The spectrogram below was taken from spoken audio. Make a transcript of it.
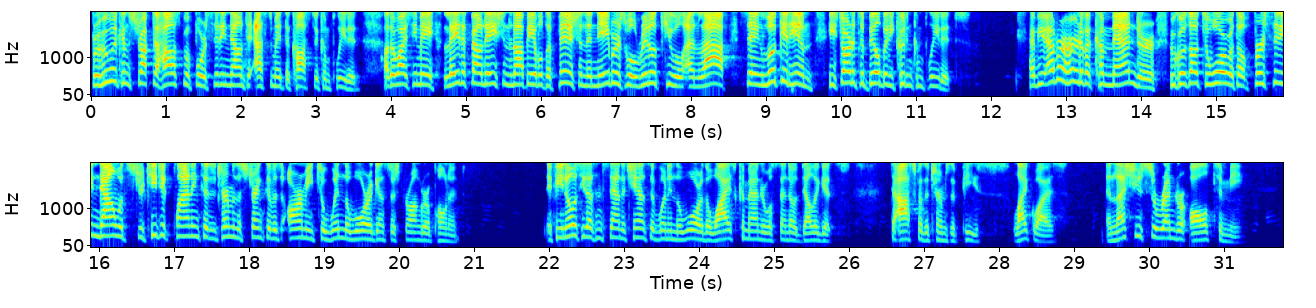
For who would construct a house before sitting down to estimate the cost to complete it? Otherwise, he may lay the foundation and not be able to finish, and the neighbors will ridicule and laugh, saying, Look at him. He started to build, but he couldn't complete it. Have you ever heard of a commander who goes out to war without first sitting down with strategic planning to determine the strength of his army to win the war against a stronger opponent? If he knows he doesn't stand a chance of winning the war, the wise commander will send out delegates to ask for the terms of peace. Likewise, Unless you surrender all to me,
